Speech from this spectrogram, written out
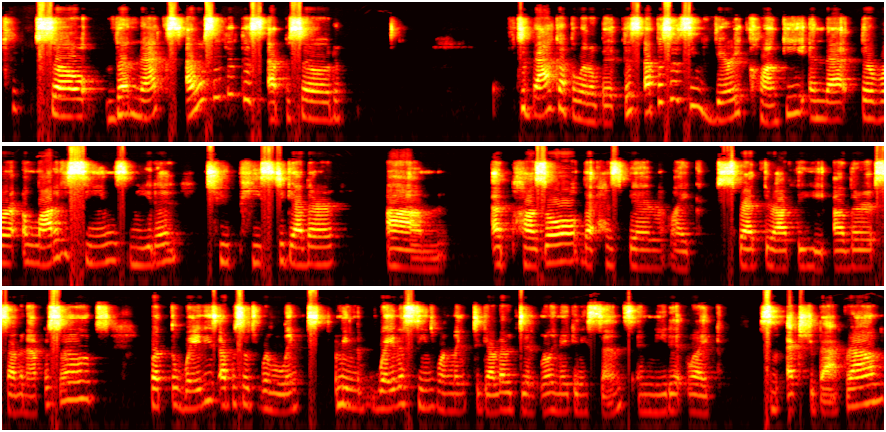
so the next, I will say that this episode, to back up a little bit, this episode seemed very clunky in that there were a lot of scenes needed to piece together um, a puzzle that has been like spread throughout the other seven episodes. But the way these episodes were linked, I mean, the way the scenes were linked together didn't really make any sense and needed like some extra background.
